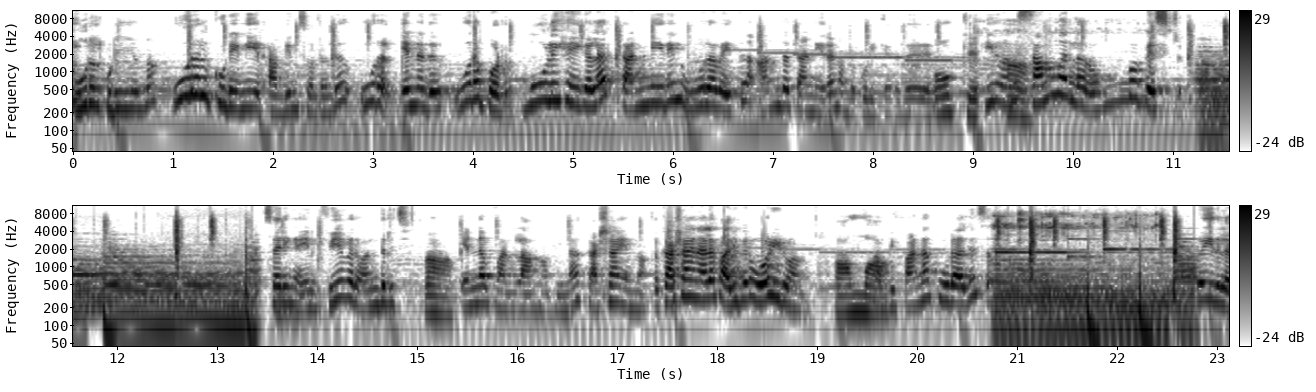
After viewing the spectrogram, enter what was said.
ஊரல் குடிநீர்னா? ஊறல் குடிநீர் அப்படின்னு சொல்றது ஊறல். என்னது? ஊற போடுறது மூலிகைகளை தண்ணீரில் ஊற வைத்து அந்த தண்ணீரை நம்ம குடிக்கிறது. ஓகே. இது வந்து சம்மர்ல ரொம்ப பெஸ்ட் சரிங்க எனக்கு ஃபீவர் வந்துருச்சு. என்ன பண்ணலாம் அப்படின்னா கஷாயம் தான். So, கஷாயனால பாதி பேர் ஓடிடுவாங்க. ஆமா. அப்படி பண்ணக்கூடாது. ஸோ இதுல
